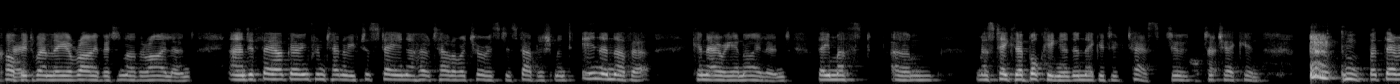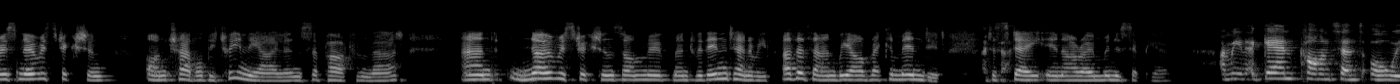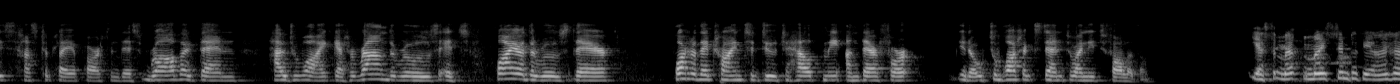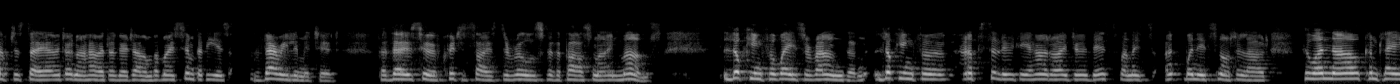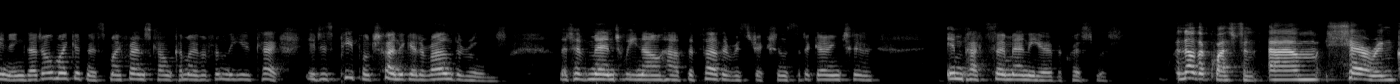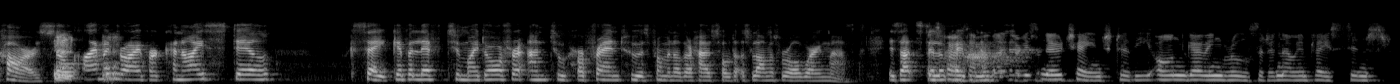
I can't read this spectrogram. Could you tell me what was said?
COVID okay. when they arrive at another island. And if they are going from Tenerife to stay in a hotel or a tourist establishment in another Canarian island, they must um, must take their booking and a negative test to, okay. to check in. but there is no restriction on travel between the islands apart from that and no restrictions on movement within Tenerife other than we are recommended okay. to stay in our own municipio. I mean, again, common sense always has to play a part in this rather than how do I get around the rules? It's why are the rules there? What are they trying to do to help me? And therefore, you know, to what extent do I need to follow them? Yes, my, my, sympathy, I have to say, I don't know how it'll go down, but my sympathy is very limited for those who have criticised the rules for the past nine months, looking for ways around them, looking for absolutely how do I do this when it's when it's not allowed, who are now complaining that, oh my goodness, my friends can't come over from the UK. It is people trying to get around the rules that have meant we now have the further restrictions that are going to impact so many over Christmas. Another question, um, sharing cars. So I'm a driver, can I still say give a lift to my daughter and to her friend who is from another household as long as we're all wearing masks? Is that still as okay? there is no change to the ongoing rules that are now in place since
